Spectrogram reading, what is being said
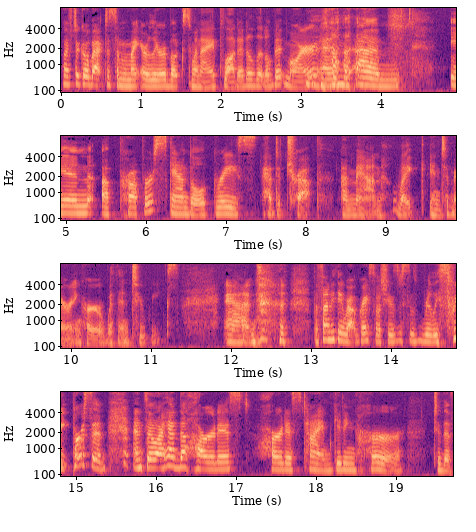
I have to go back to some of my earlier books when I plotted a little bit more. and um, in a proper scandal, Grace had to trap a man like into marrying her within two weeks. And the funny thing about Grace was she was just a really sweet person. And so I had the hardest, hardest time getting her to the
